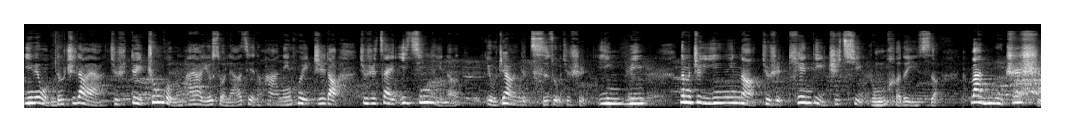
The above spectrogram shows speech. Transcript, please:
因为我们都知道呀，就是对中国文化要有所了解的话，您会知道，就是在《易经》里呢有这样一个词组，就是氤氲。那么这个氤氲呢，就是天地之气融合的意思。万物之始，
